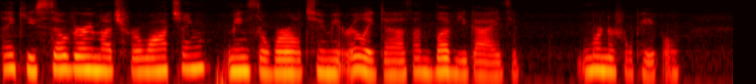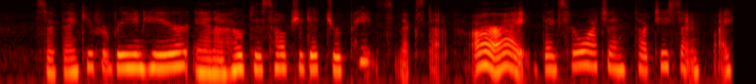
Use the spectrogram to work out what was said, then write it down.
Thank you so very much for watching. It means the world to me. It really does. I love you guys. Wonderful people. So thank you for being here, and I hope this helps you get your paints mixed up. All right. Thanks for watching. Talk to you soon. Bye.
